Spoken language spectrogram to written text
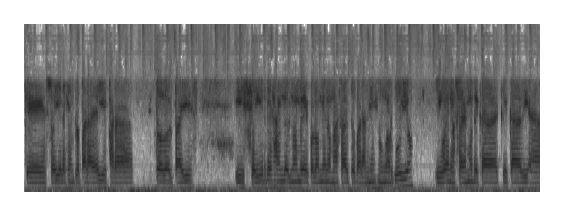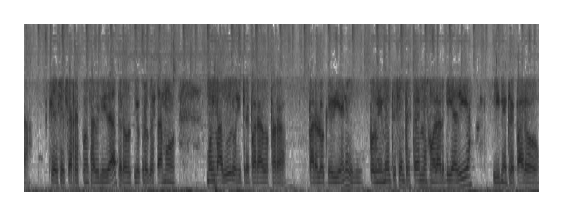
que soy el ejemplo para ellos para todo el país. Y seguir dejando el nombre de Colombia lo más alto para mí es un orgullo. Y bueno, sabemos de cada que cada día crece esa responsabilidad, pero yo creo que estamos muy maduros y preparados para para lo que viene. Y por mi mente siempre está en mejorar día a día y me preparo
